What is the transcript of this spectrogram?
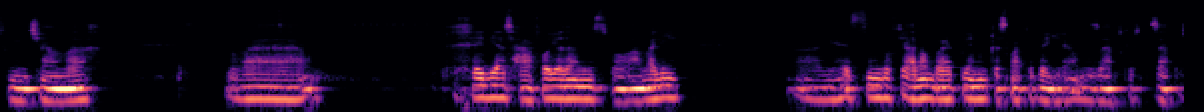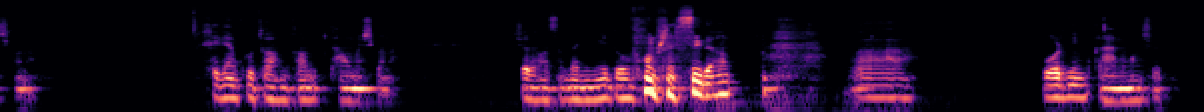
تو این چند وقت و خیلی از حرفا یادم نیست واقعا. ولی یه حسی می‌گفت که الان باید بیام این قسمت رو بگیرم و ضبطش کنم. خیلی هم کوتاه می‌خوام تمامش کنم. شدم اصلا به نیمه دوم رسیدم و بردیم قهرمان شدیم.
